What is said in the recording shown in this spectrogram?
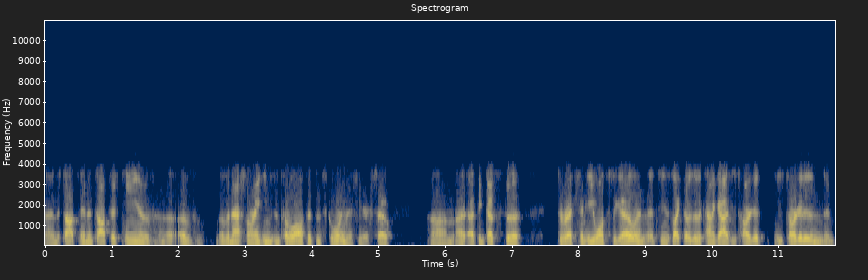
in the top 10 and top 15 of of, of the national rankings in total offense and scoring this year. So um, I, I think that's the direction he wants to go, and it seems like those are the kind of guys he's target he's targeted, and, and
